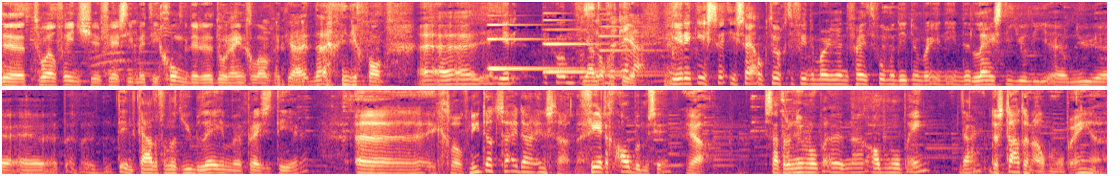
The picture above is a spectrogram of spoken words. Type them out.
de 12-inch versie met die gong er doorheen, geloof ik. Nou, in ieder geval. Uh, ja, nog een keer. Erik, is, is zij ook terug te vinden, Marianne Faithful, met dit nummer... in, in de lijst die jullie uh, nu uh, in het kader van het jubileum presenteren? ik geloof niet dat zij daarin staat, nee. 40 albums, hè? Ja. Staat er een, nummer op, een album op één? Daar? Er staat een album op één, ja.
